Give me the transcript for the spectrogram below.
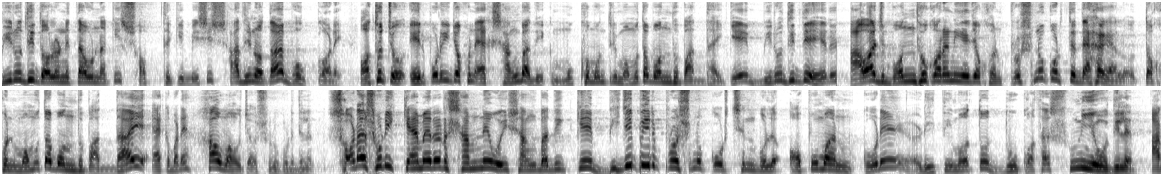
বিরোধী দলনেতাও নাকি সব থেকে বেশি স্বাধীনতা ভোগ করে। অথচ এরপরেই যখন এক সাংবাদিক মুখ্যমন্ত্রী মমতা বন্দ্যোপাধ্যায়কে বিরোধীদের আওয়াজ বন্ধ করে নিয়ে যখন প্রশ্ন করতে দেখা গেল, তখন মমতা বন্দ্যোপাধ্যায় একেবারে হাউমাউ চাও শুরু করে দিলেন। সরাসরি ক্যামেরার সামনে ওই সাংবাদিককে বিজেপির প্রশ্ন করছেন বলে অপমান করে রীতিমতো দু কথা শুনিয়েও দিলেন। আর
